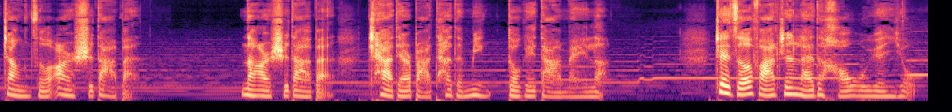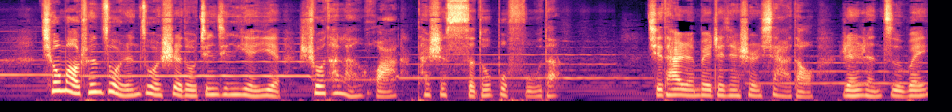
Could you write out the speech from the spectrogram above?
杖责二十大板。那二十大板差点把他的命都给打没了。这责罚真来的毫无缘由。邱茂春做人做事都兢兢业业，说他懒滑，他是死都不服的。其他人被这件事吓到，人人自危，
